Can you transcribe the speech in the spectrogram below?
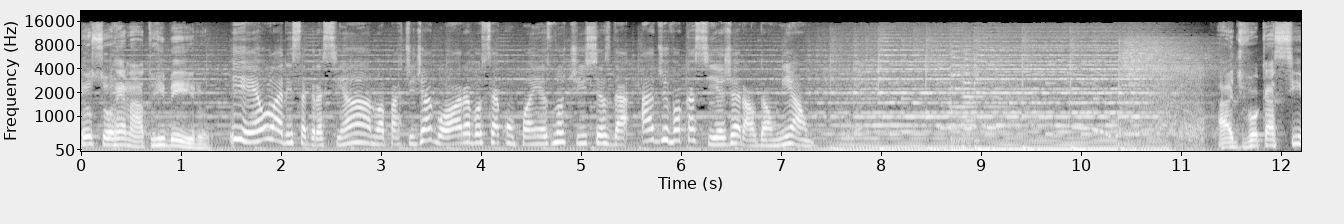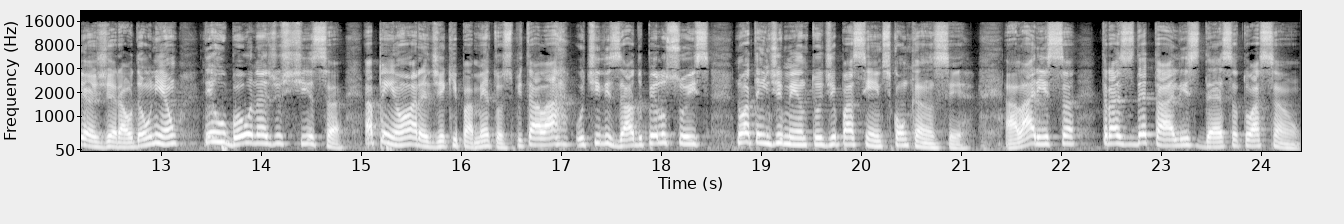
Eu sou Renato Ribeiro. E eu, Larissa Graciano. A partir de agora, você acompanha as notícias da Advocacia Geral da União. A Advocacia Geral da União derrubou na Justiça a penhora de equipamento hospitalar utilizado pelo SUS no atendimento de pacientes com câncer. A Larissa traz os detalhes dessa atuação.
